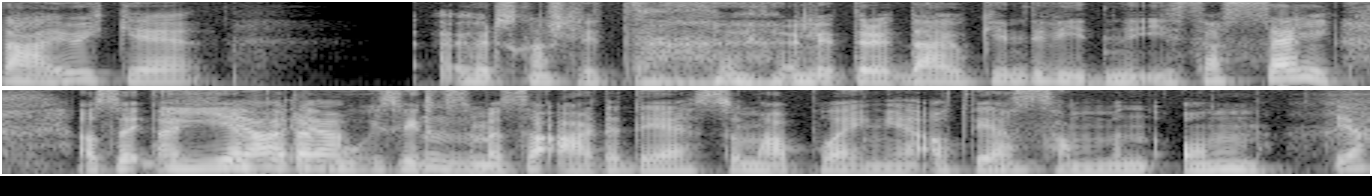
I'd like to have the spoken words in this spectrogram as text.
Det er jo ikke høres kanskje litt, litt Det er jo ikke individene i seg selv. Altså Nei, I en ja, ja, pedagogisk mm. virksomhet så er det det som er poenget, at vi er sammen om. Ja.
